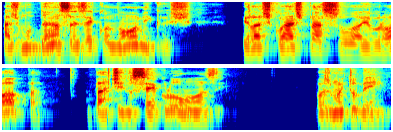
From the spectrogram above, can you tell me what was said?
as mudanças econômicas pelas quais passou a Europa a partir do século XI. Pois muito bem,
